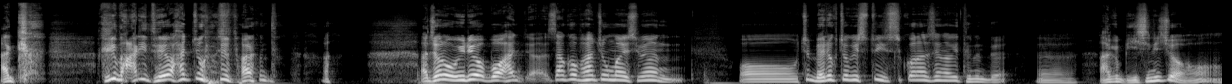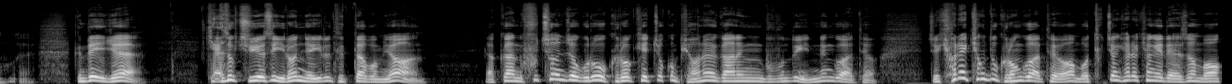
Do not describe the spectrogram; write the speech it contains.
아, 그, 그게 말이 돼요? 한쪽만 바람둥이. 아, 저는 오히려 뭐 한, 쌍꺼풀 한쪽만 있으면, 어, 좀 매력적일 수도 있을 거라는 생각이 드는데. 예. 아, 그 미신이죠. 예. 근데 이게 계속 주위에서 이런 얘기를 듣다 보면 약간 후천적으로 그렇게 조금 변해가는 부분도 있는 것 같아요. 저 혈액형도 그런 것 같아요. 뭐 특정 혈액형에 대해서 뭐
